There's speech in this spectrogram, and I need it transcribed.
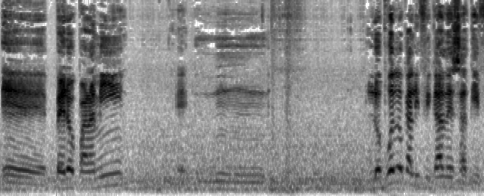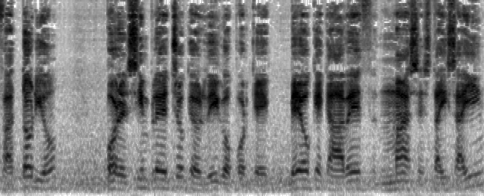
Eh, pero para mí eh, mm, lo puedo calificar de satisfactorio por el simple hecho que os digo, porque veo que cada vez más estáis ahí,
